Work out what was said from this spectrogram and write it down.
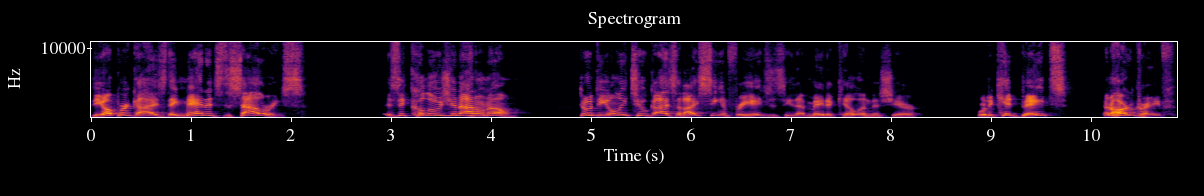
The upper guys, they manage the salaries. Is it collusion? I don't know. Dude, the only two guys that I see in free agency that made a killing this year were the kid Bates and Hargrave.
